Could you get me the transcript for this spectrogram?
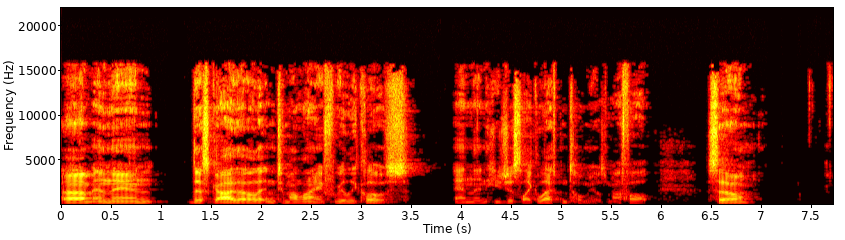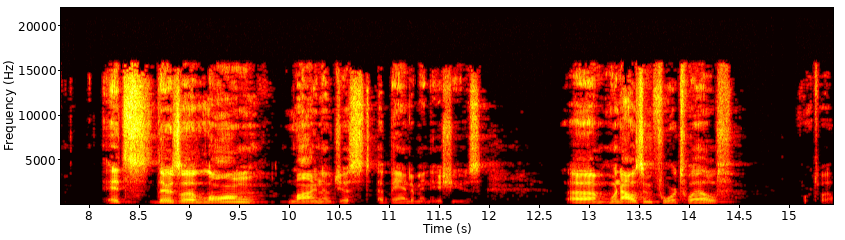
Um, and then this guy that I let into my life really close, and then he just like left and told me it was my fault. So it's there's a long line of just abandonment issues. Um, when I was in 412, 412,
